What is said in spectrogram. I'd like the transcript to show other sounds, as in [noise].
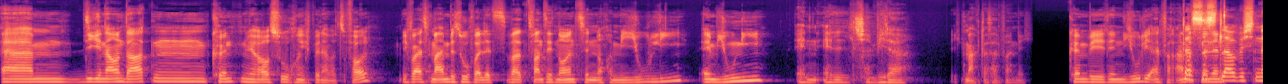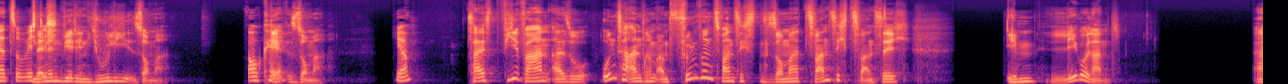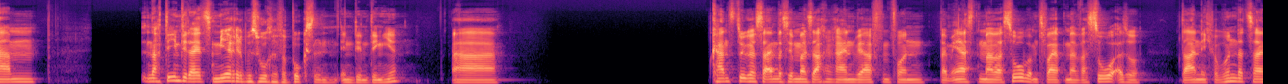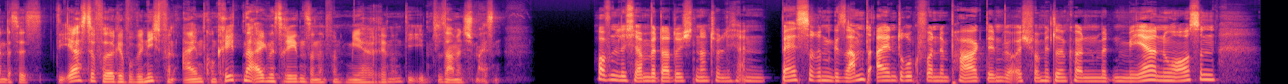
Ähm, die genauen Daten könnten wir raussuchen, ich bin aber zu faul. Ich weiß, mein Besuch war, letzt, war 2019 noch im Juli, im Juni. NL schon wieder. Ich mag das einfach nicht. Können wir den Juli einfach anders nennen? Das ist, glaube ich, nicht so wichtig. Nennen wir den Juli Sommer. Okay. Der Sommer. Ja. Das heißt, wir waren also unter anderem am 25. Sommer 2020 im Legoland. Ähm, nachdem wir da jetzt mehrere Besuche verbuchseln in dem Ding hier, äh, kann es durchaus sein, dass wir mal Sachen reinwerfen von beim ersten Mal war so, beim zweiten Mal war so. Also da nicht verwundert sein. Das ist die erste Folge, wo wir nicht von einem konkreten Ereignis reden, sondern von mehreren und die eben zusammenschmeißen. Hoffentlich haben wir dadurch natürlich einen besseren Gesamteindruck von dem Park, den wir euch vermitteln können mit mehr Nuancen.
